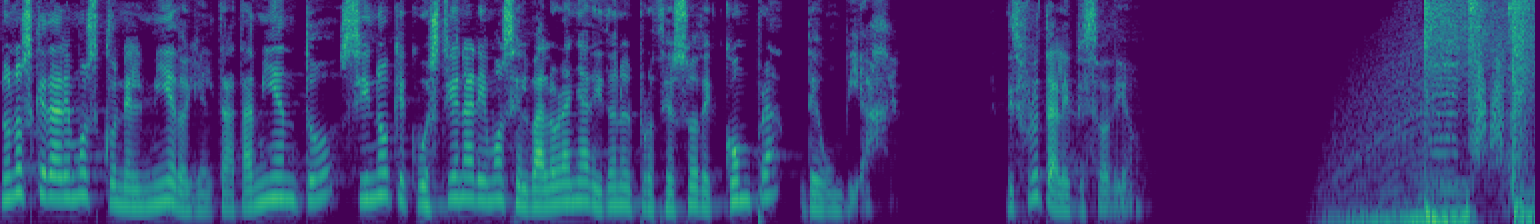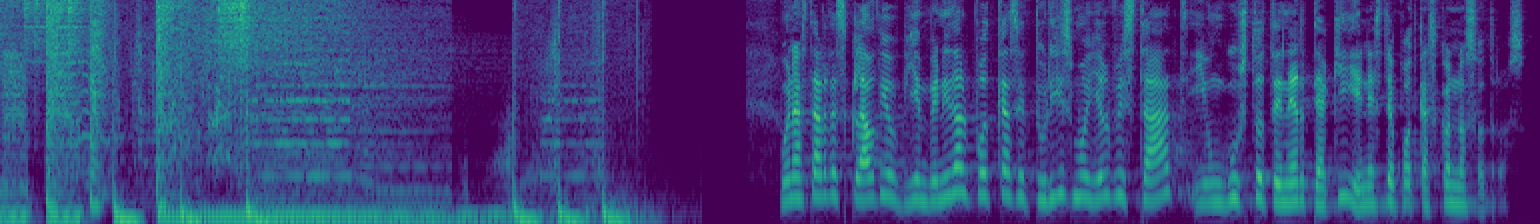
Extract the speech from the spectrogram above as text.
No nos quedaremos con el miedo y el tratamiento, sino que cuestionaremos el valor añadido en el proceso de compra de un viaje. Disfruta el episodio. Buenas tardes, Claudio. Bienvenido al podcast de Turismo y el Restart y un gusto tenerte aquí en este podcast con nosotros.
